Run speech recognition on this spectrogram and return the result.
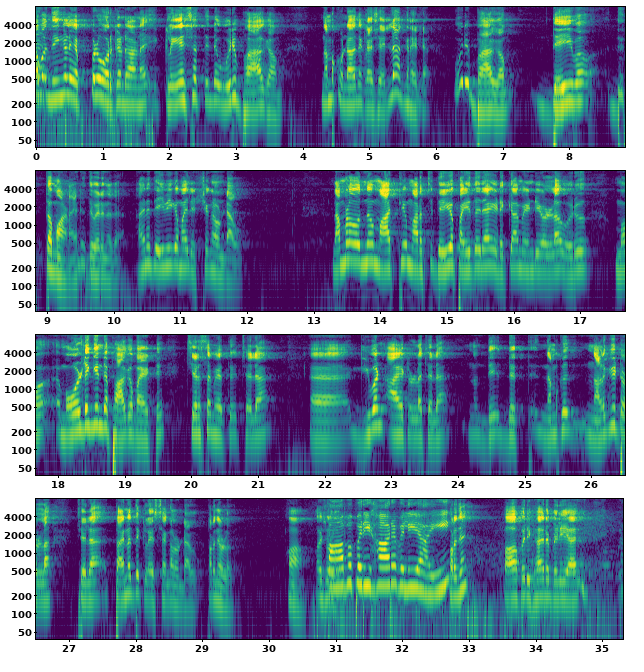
അപ്പൊ നിങ്ങൾ എപ്പോഴും ഓർക്കേണ്ടതാണ് ഈ ക്ലേശത്തിന്റെ ഒരു ഭാഗം നമുക്കുണ്ടാകുന്ന ക്ലേശം എല്ലാം അങ്ങനെയല്ല. ഒരു ഭാഗം ദൈവദത്തമാണ് അതിന്റെ ഇത് വരുന്നത്. അതിന് ദൈവികമായ ലക്ഷ്യങ്ങളുണ്ടാവും. നമ്മളൊന്ന് മാറ്റി മറിച്ച് ദൈവ പൈതലായി എടുക്കാൻ വേണ്ടിയുള്ള ഒരു മോ മോൾഡിങ്ങിന്റെ ഭാഗമായിട്ട് ചില സമയത്ത് ചില ഗിവൺ ആയിട്ടുള്ള ചില നമുക്ക് നൽകിയിട്ടുള്ള ചില തനത് ക്ലേശങ്ങളുണ്ടാകും. പറഞ്ഞോളൂ. ആ. പാപപരിഹാര ബലിയായി. പറഞ്ഞേ. പാപരിഹാര ബലിയായി.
